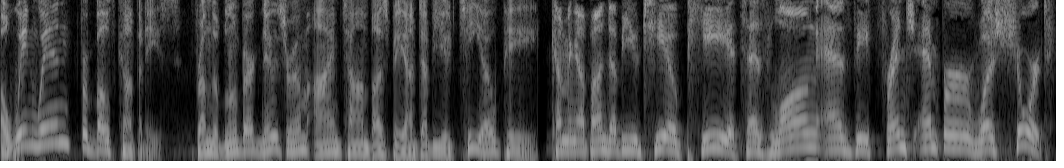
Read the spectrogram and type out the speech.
A win-win for both companies. From the Bloomberg Newsroom, I'm Tom Busby on WTOP. Coming up on WTOP, it's as long as the French emperor was short.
